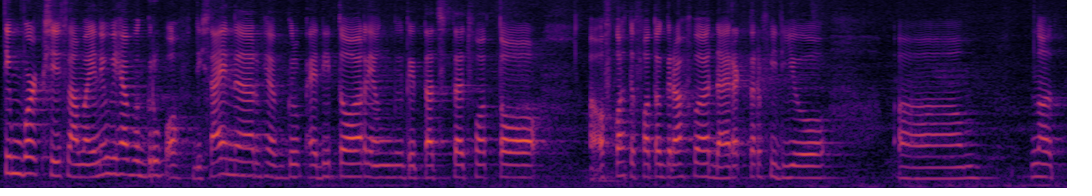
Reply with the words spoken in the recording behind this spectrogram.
teamwork sih selama ini we have a group of designer, we have group editor yang retouch-retouch foto, uh, of course the photographer, director video, um, not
